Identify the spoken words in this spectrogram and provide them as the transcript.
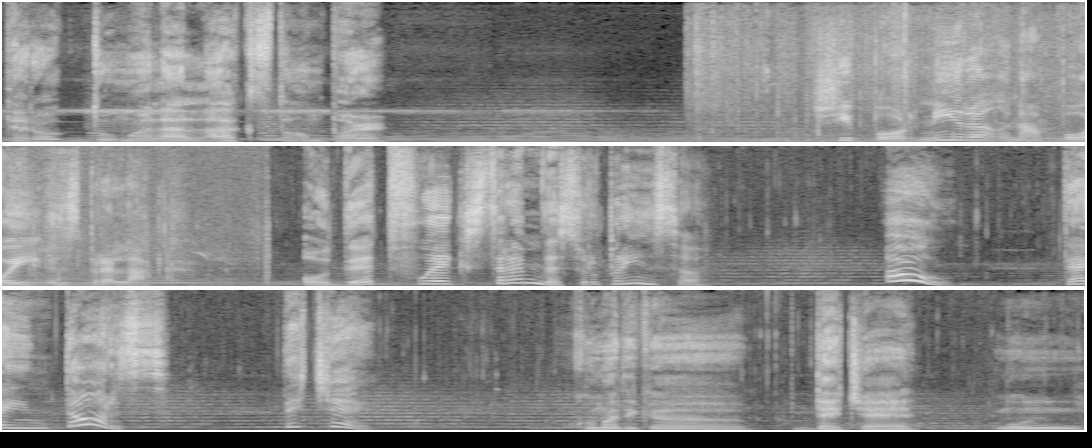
te rog, du-mă la lac, Stomper. și porniră înapoi înspre lac. Odet fu extrem de surprinsă. Oh, te-ai întors! De ce? Cum adică, de ce? Un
